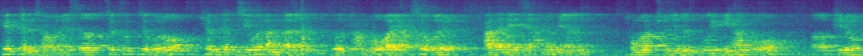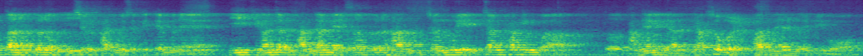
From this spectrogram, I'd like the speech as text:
개편 차원에서 적극적으로 협력 지원한다는 그 당부와 약속을 받아내지 않으면 통합 추진은 무의미하고 어, 필요 없다는 그런 인식을 가지고 있었기 때문에 이 기관장 간담회에서 그러한 정부의 입장 확인과 그 방향에 대한 약속을 받아내는 의미고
